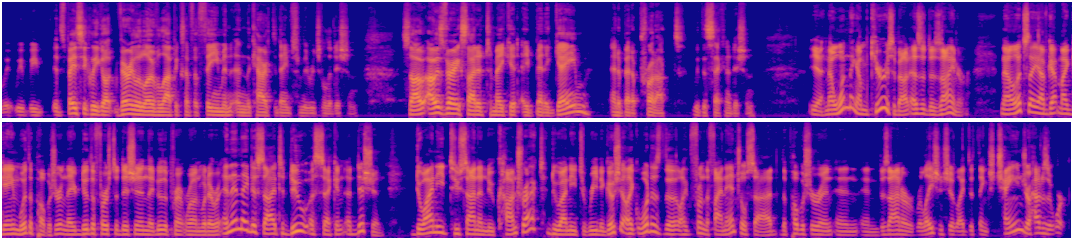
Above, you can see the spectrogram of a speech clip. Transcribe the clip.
we, we it's basically got very little overlap except for theme and, and the character names from the original edition. So I, I was very excited to make it a better game and a better product with the second edition. Yeah. Now, one thing I'm curious about as a designer now, let's say I've got my game with a publisher and they do the first edition, they do the print run, whatever, and then they decide to do a second edition. Do I need to sign a new contract? Do I need to renegotiate? Like, what is the, like, from the financial side, the publisher and, and, and designer relationship, like, do things change or how does it work?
